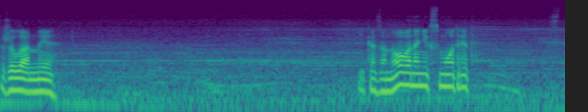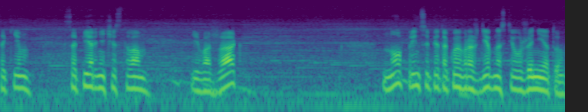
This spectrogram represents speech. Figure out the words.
желанные. И Казанова на них смотрит с таким соперничеством, и вожак – но в принципе такой враждебности уже нету.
